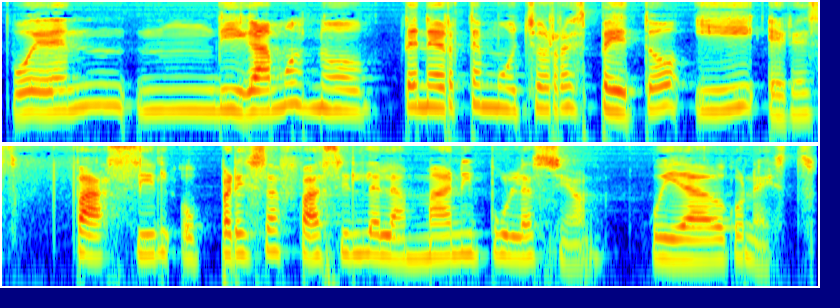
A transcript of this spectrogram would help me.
pueden, mm, digamos, no tenerte mucho respeto y eres fácil o presa fácil de la manipulación. Cuidado con esto.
